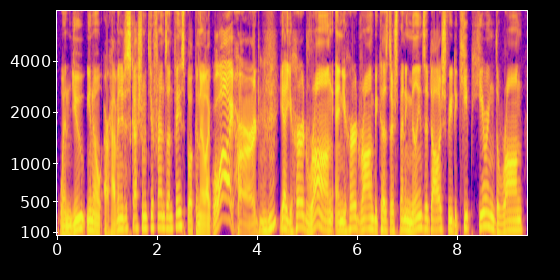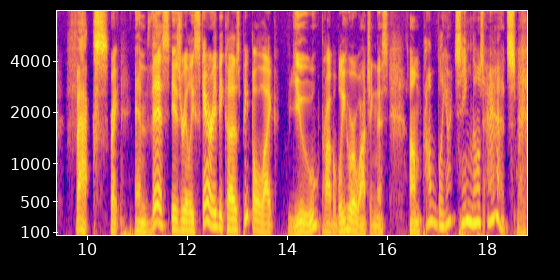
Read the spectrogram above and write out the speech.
when you you know are having a discussion with your friends on facebook and they're like well i heard yeah you heard wrong and you heard wrong because they're spending millions of dollars for you to keep hearing the wrong facts Right. And this is really scary because people like you, probably who are watching this, um, probably aren't seeing those ads. right.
